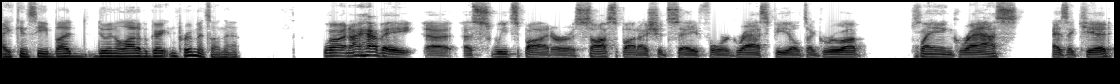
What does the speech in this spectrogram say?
I can see Bud doing a lot of great improvements on that. Well, and I have a, a, a sweet spot or a soft spot, I should say, for grass fields. I grew up playing grass as a kid.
